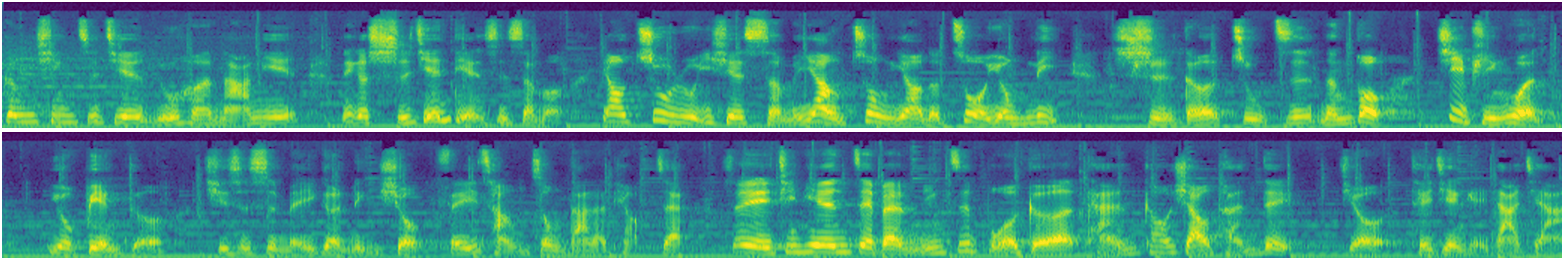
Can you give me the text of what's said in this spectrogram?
更新之间如何拿捏？那个时间点是什么？要注入一些什么样重要的作用力，使得组织能够既平稳又变革？其实是每一个领袖非常重大的挑战。所以今天这本《明知伯格谈高效团队》就推荐给大家。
